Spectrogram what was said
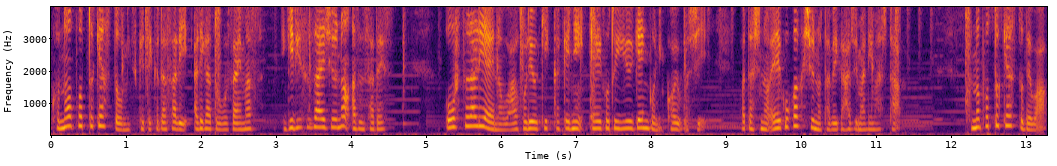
このポッドキャストを見つけてくださりありがとうございます。イギリス在住のあずさです。オーストラリアへのワーホリをきっかけに英語という言語に恋をし、私の英語学習の旅が始まりました。このポッドキャストでは、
